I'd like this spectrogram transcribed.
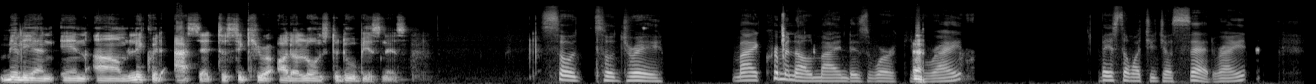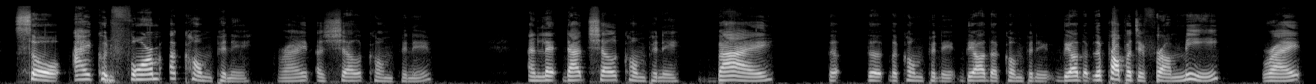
million in um, liquid asset to secure other loans to do business. So, so Dre, my criminal mind is working, right? Based on what you just said, right? So I could form a company, right? A shell company, and let that shell company buy the, the, the company, the other company, the other the property from me, right?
